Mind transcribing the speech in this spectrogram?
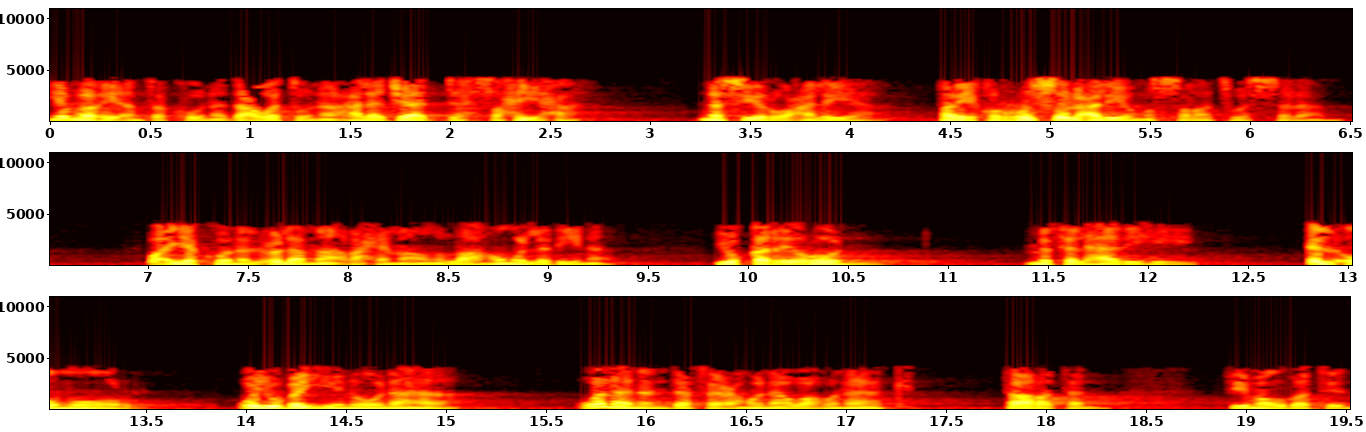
ينبغي أن تكون دعوتنا على جادة صحيحة نسير عليها. طريق الرسل عليهم الصلاة والسلام. وأن يكون العلماء رحمهم الله هم الذين يقررون مثل هذه الأمور ويبينونها. ولا نندفع هنا وهناك تارة في موضة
